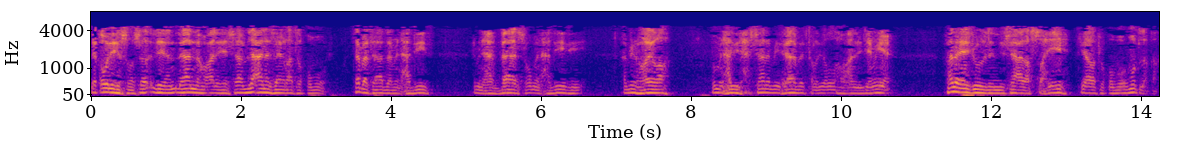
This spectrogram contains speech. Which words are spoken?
لقوله صلى الله عليه وسلم لأنه عليه السلام لعن زائرات القبور. ثبت هذا من حديث ابن عباس ومن حديث أبي هريرة ومن حديث حسان بن ثابت رضي الله عن الجميع. فلا يجوز للنساء على الصحيح زيارة القبور مطلقا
